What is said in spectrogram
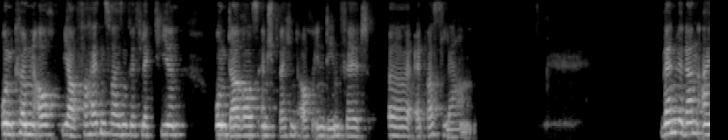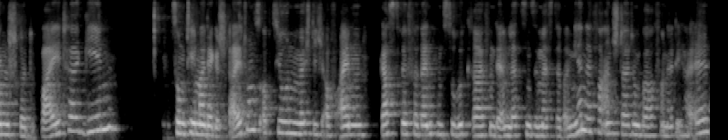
und können auch ja, Verhaltensweisen reflektieren und daraus entsprechend auch in dem Feld äh, etwas lernen. Wenn wir dann einen Schritt weiter gehen zum Thema der Gestaltungsoptionen, möchte ich auf einen Gastreferenten zurückgreifen, der im letzten Semester bei mir in der Veranstaltung war von der DHL,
